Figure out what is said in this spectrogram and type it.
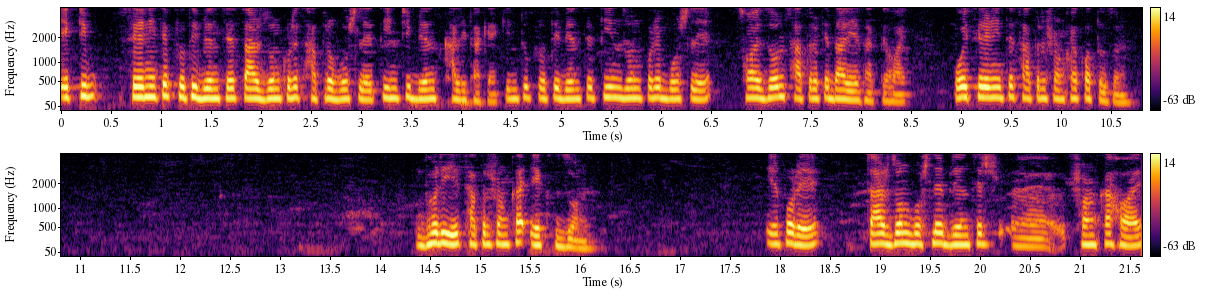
একটি শ্রেণীতে প্রতি বেঞ্চে চারজন করে ছাত্র বসলে তিনটি বেঞ্চ খালি থাকে। কিন্তু প্রতি বেঞ্চে তিনজন করে বসলে ছয়জন ছাত্রকে দাঁড়িয়ে থাকতে হয়। ওই শ্রেণীতে ছাত্র সংখ্যা কতজন? ধরি ছাত্র সংখ্যা এক্স জন এরপরে চারজন বসলে বেঞ্চের সংখ্যা হয়।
